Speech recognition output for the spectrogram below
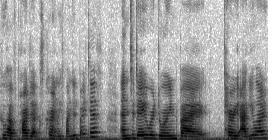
who have projects currently funded by TIF. And today we're joined by Terry Aguilar,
